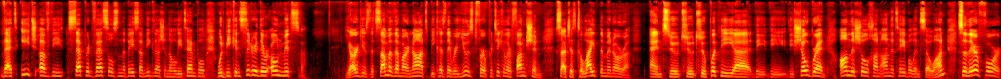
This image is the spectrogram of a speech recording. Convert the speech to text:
that each of the separate vessels in the Beis Hamikdash in the Holy Temple would be considered their own mitzvah. He argues that some of them are not because they were used for a particular function, such as to light the menorah, and to to to put the uh, the the the showbread on the shulchan on the table and so on. So therefore,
